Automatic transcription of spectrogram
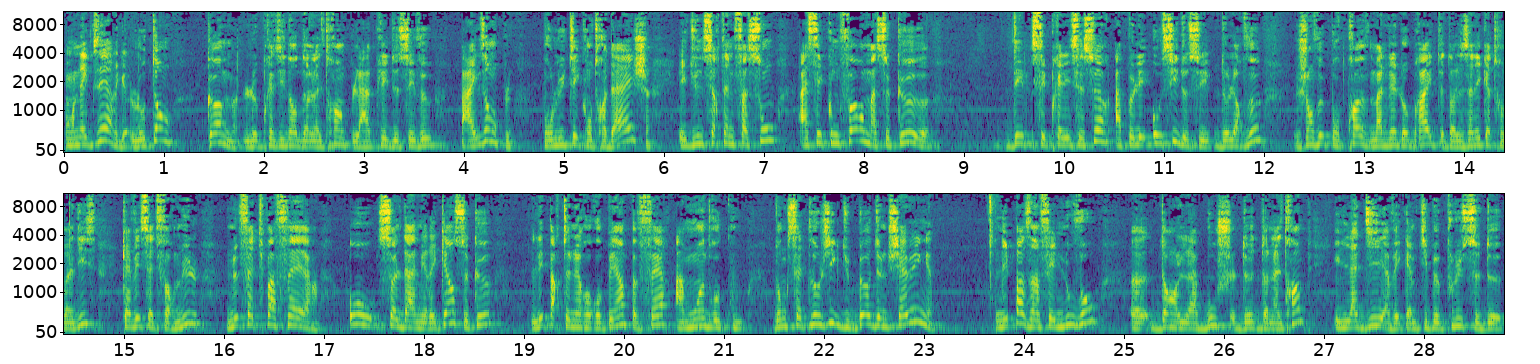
en exergue l'OTAN, comme le président Donald Trump l'a appelé de ses voeux, par exemple, pour lutter contre Daesh, est d'une certaine façon assez conforme à ce que ses prédécesseurs appelaient aussi de, ses, de leurs voeux. J'en veux pour preuve Madeleine Albright dans les années 90 qu'avait cette formule ne faites pas faire aux soldats américains ce que les partenaires européens peuvent faire à moindre coût. Donc cette logique du burden sharing, n'est pas un fait nouveau euh, dans la bouche de Donald Trump. Il l'a dit avec un petit peu plus de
